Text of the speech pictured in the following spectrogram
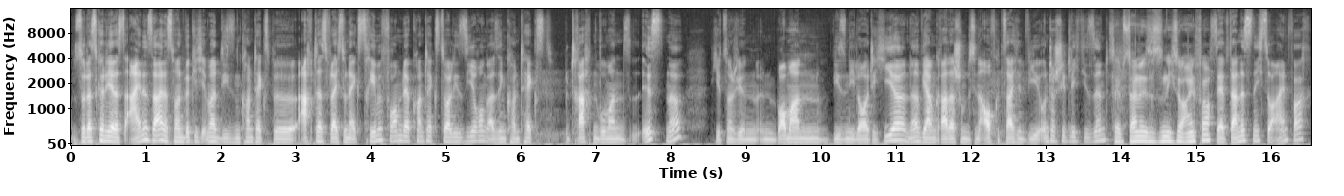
So, das könnte ja das eine sein, dass man wirklich immer diesen Kontext beachtet. Das ist vielleicht so eine extreme Form der Kontextualisierung, also den Kontext betrachten, wo man ist, ne? Hier zum Beispiel in, in Bommern, wie sind die Leute hier? Ne? Wir haben gerade schon ein bisschen aufgezeichnet, wie unterschiedlich die sind. Selbst dann ist es nicht so einfach. Selbst dann ist es nicht so einfach.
